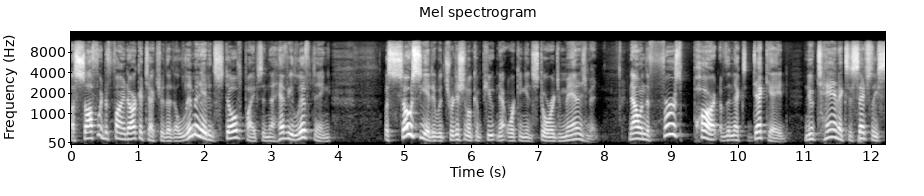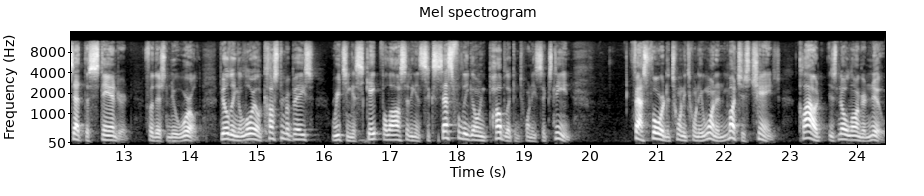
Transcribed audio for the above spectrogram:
a software-defined architecture that eliminated stovepipes and the heavy lifting associated with traditional compute networking and storage management. Now in the first part of the next decade, Nutanix essentially set the standard for this new world, building a loyal customer base, reaching escape velocity and successfully going public in 2016. Fast forward to 2021 and much has changed. Cloud is no longer new.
